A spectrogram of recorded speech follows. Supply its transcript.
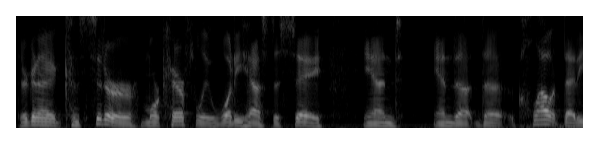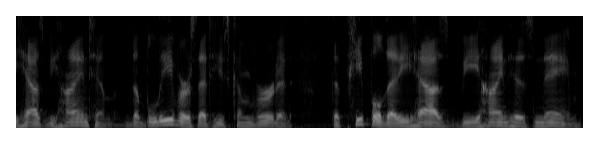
They're going to consider more carefully what he has to say and and the, the clout that he has behind him, the believers that he's converted, the people that he has behind his name,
